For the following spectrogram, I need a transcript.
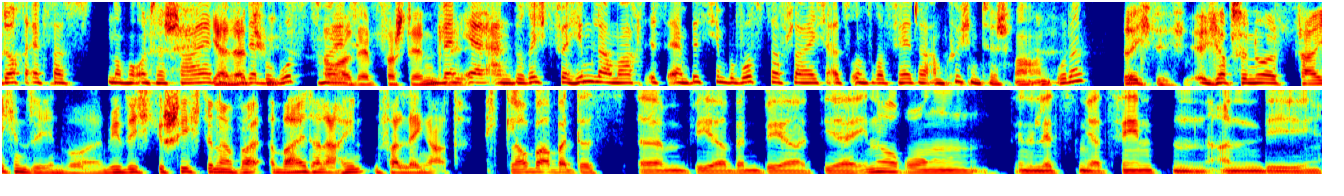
doch etwas nochmal unterscheiden. Ja, in der Bewusstheit. Aber selbstverständlich. Wenn er einen Bericht für Himmler macht, ist er ein bisschen bewusster vielleicht, als unsere Väter am Küchentisch waren, oder? Richtig. Ich habe es ja nur als Zeichen sehen wollen, wie sich Geschichte nach, weiter nach hinten verlängert. Ich glaube aber, dass ähm, wir, wenn wir die Erinnerung in den letzten Jahrzehnten an die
